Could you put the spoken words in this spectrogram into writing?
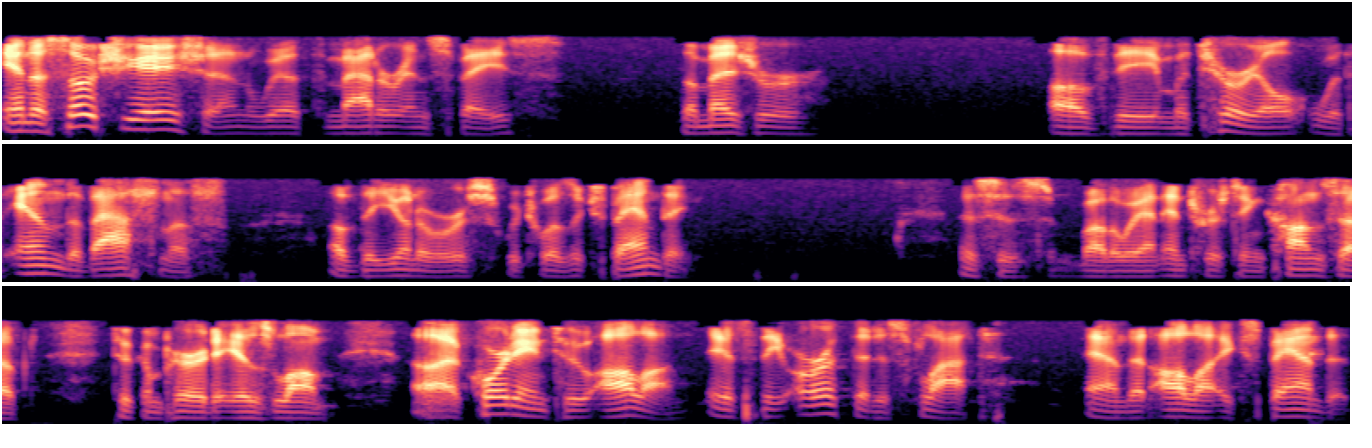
In association with matter and space, the measure of the material within the vastness of the universe which was expanding. This is, by the way, an interesting concept to compare to Islam. Uh, according to Allah, it's the earth that is flat and that Allah expanded,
